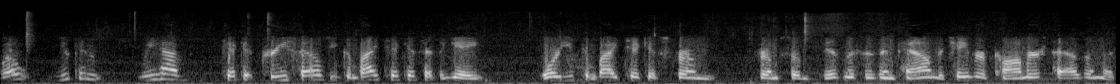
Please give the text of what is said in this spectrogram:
Well, you can. We have ticket pre-sales. You can buy tickets at the gate, or you can buy tickets from from some businesses in town. The Chamber of Commerce has them. The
